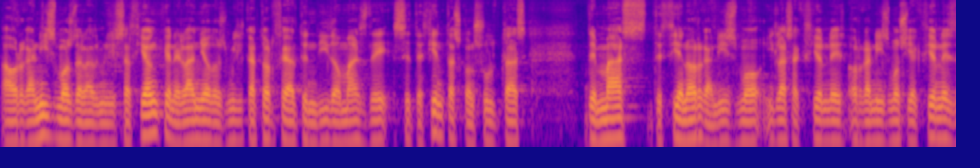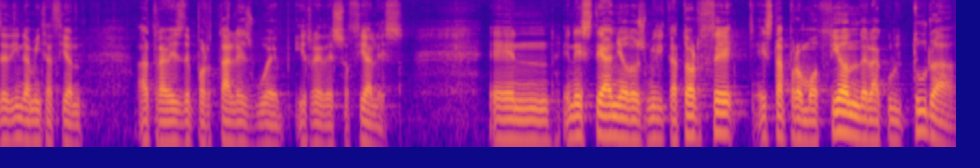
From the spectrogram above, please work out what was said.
a organismos de la Administración que en el año 2014 ha atendido más de 700 consultas de más de 100 organismos y las acciones, organismos y acciones de dinamización a través de portales web y redes sociales. En, este año 2014, esta promoción de la cultura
